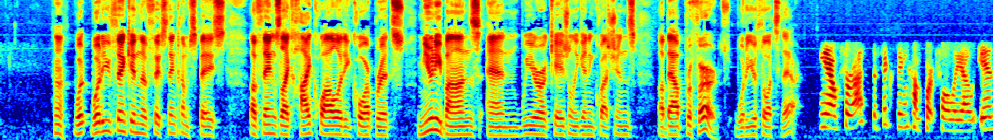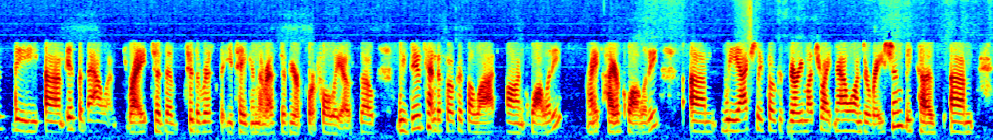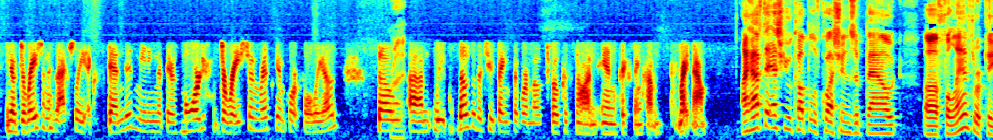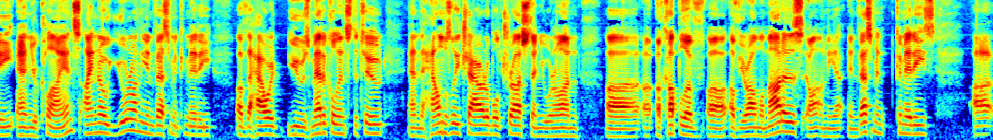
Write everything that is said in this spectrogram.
Huh. What What do you think in the fixed income space of things like high quality corporates, muni bonds, and we are occasionally getting questions about preferreds. What are your thoughts there? You know, for us, the fixed income portfolio is the um, is the balance, right, to the to the risk that you take in the rest of your portfolio. So we do tend to focus a lot on quality, right, higher quality. Um, we actually focus very much right now on duration because um, you know duration has actually extended, meaning that there's more duration risk in portfolios. So right. um, we, those are the two things that we're most focused on in fixed income right now. I have to ask you a couple of questions about uh, philanthropy and your clients. I know you're on the investment committee of the Howard Hughes Medical Institute and the Helmsley Charitable Trust, and you were on uh, a, a, couple of uh, of your alma maters on the uh, investment committees. Uh,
